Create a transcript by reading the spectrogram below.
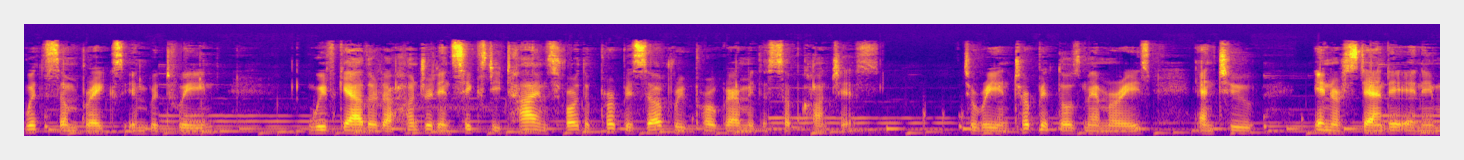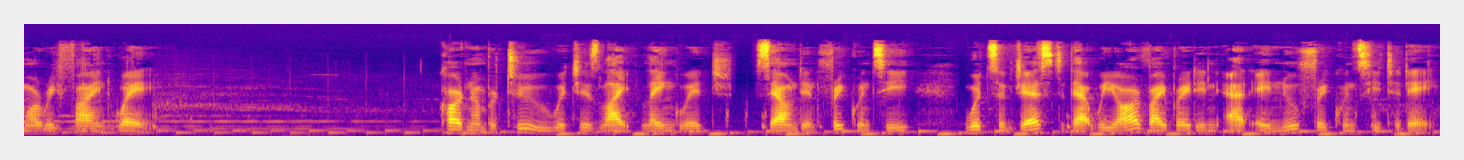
with some breaks in between. We've gathered 160 times for the purpose of reprogramming the subconscious, to reinterpret those memories and to understand it in a more refined way. Card number two, which is light language, sound, and frequency, would suggest that we are vibrating at a new frequency today.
